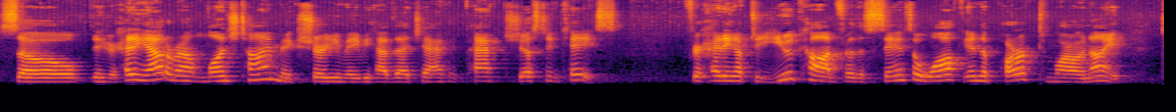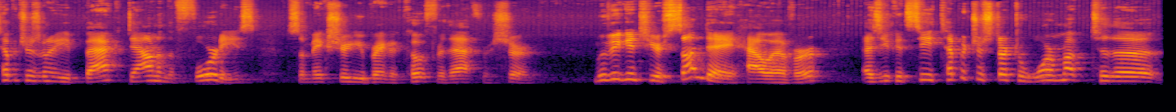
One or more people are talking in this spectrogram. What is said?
So if you're heading out around lunchtime, make sure you maybe have that jacket packed just in case. If you're heading up to Yukon for the Santa Walk in the Park tomorrow night, temperatures are going to be back down in the 40s, so make sure you bring a coat for that for sure. Moving into your Sunday, however, as you can see, temperatures start to warm up to the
